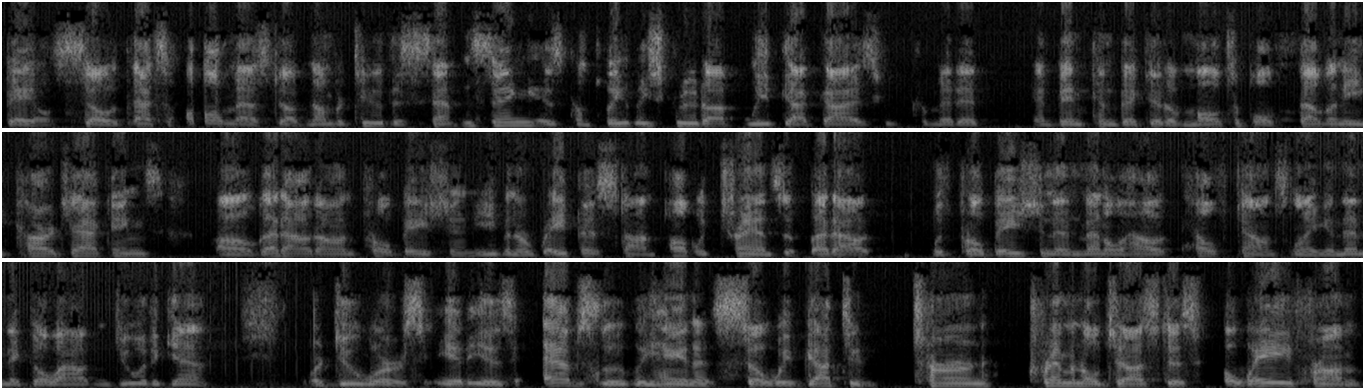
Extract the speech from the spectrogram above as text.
bail. So that's all messed up. Number two, the sentencing is completely screwed up. We've got guys who committed and been convicted of multiple felony carjackings, uh, let out on probation. Even a rapist on public transit let out with probation and mental health, health counseling, and then they go out and do it again or do worse. It is absolutely heinous. So we've got to turn criminal justice away from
